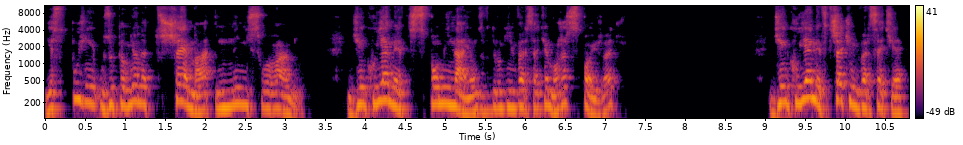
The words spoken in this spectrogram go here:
jest później uzupełnione trzema innymi słowami. Dziękujemy wspominając w drugim wersecie, możesz spojrzeć. Dziękujemy w trzecim wersecie,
